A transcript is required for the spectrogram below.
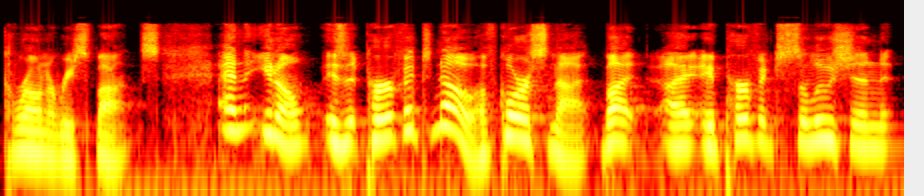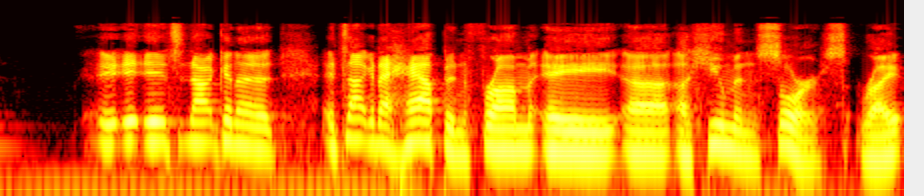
corona response. And you know, is it perfect? No, of course not. But a, a perfect solution it, it's not gonna it's not gonna happen from a uh, a human source, right?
